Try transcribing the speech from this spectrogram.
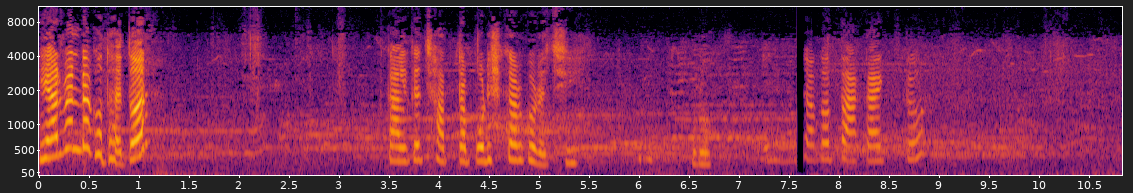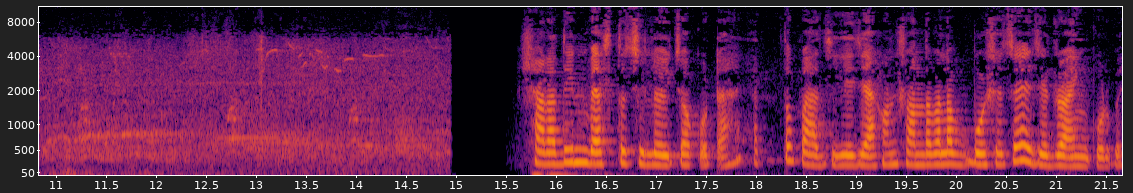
হেয়ার ব্যান্ডটা কোথায় তোর? কালকে ছাদটা পরিষ্কার করেছি। পুরো। জগৎ তাকা একটু। সারাদিন ব্যস্ত ছিল এই চকোটা। এত পাজি এই যে এখন সন্ধ্যাবেলা বসেছে এই যে ড্রয়িং করবে।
